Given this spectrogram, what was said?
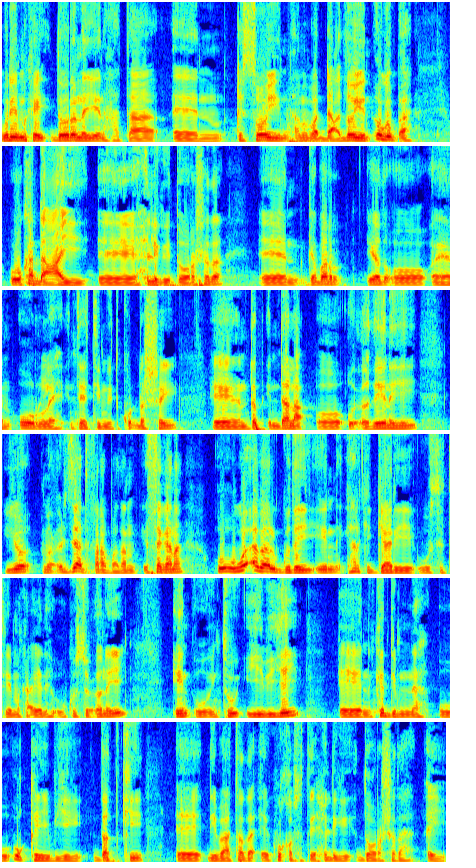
Weliba markay dooranayeen xataa qisooyin amaba dhacdooyin ugub ah uu ka dhacay xilligii doorashada. Gabar iyada oo uur leh intay timid ku dhashay dad indhala oo u codeynayay iyo mucjizaad fara badan. Isagana uu ugu abaalguday in halkii gaariyay uu sitay marka ayada uu ku soconayay in uu intuu iibiyey kadibna uu u qeybiyey dadkii dhibaatada ay ku qabsatay xilligii doorashada ay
